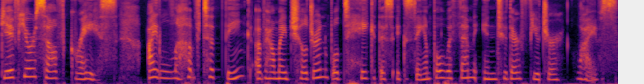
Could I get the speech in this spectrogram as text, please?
Give yourself grace. I love to think of how my children will take this example with them into their future lives.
